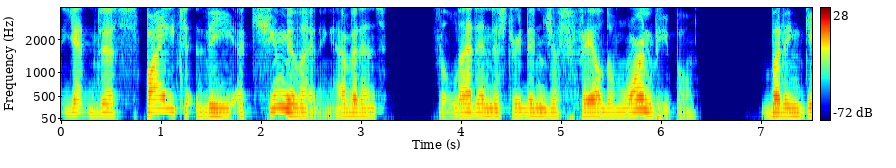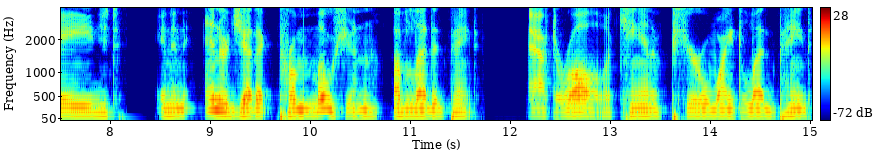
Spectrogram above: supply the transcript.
Yet despite the accumulating evidence, the lead industry didn't just fail to warn people, but engaged in an energetic promotion of leaded paint. After all, a can of pure white lead paint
